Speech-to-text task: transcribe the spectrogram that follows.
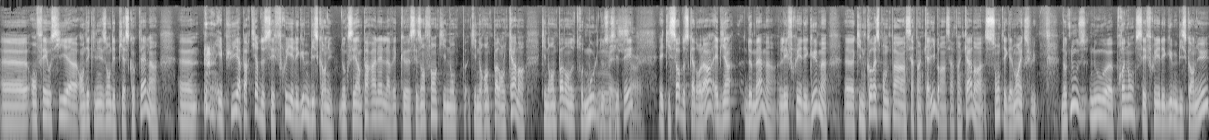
Euh, on fait aussi euh, en déclinaison des pièces cocktails. Et puis à partir de ces fruits et légumes biscornus. Donc c'est un parallèle avec ces enfants qui, qui ne rentrent pas dans le cadre, qui ne rentrent pas dans notre moule de oui, société ça, ouais. et qui sortent de ce cadre-là. Eh bien, de même, les fruits et légumes euh, qui ne correspondent pas à un certain calibre, à un certain cadre, sont également exclus. Donc nous, nous euh, prenons ces fruits et légumes biscornus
